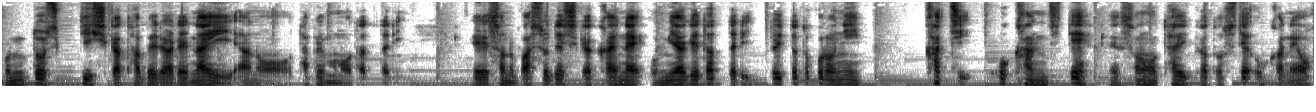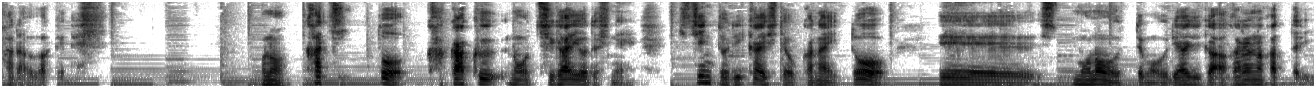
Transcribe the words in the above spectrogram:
この時しか食べられないあの食べ物だったり、えー、その場所でしか買えないお土産だったりといったところに価値を感じて、その対価としてお金を払うわけです。この価値と価格の違いをですね、きちんと理解しておかないと、えー、物を売っても売り上げが上がらなかったり、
